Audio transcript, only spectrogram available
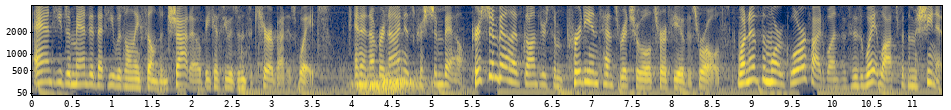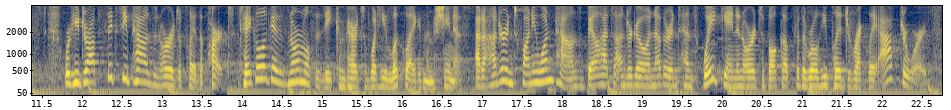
and he demanded that he was only filmed in shadow because he was insecure about his weight. And at number 9 is Christian Bale. Christian Bale has gone through some pretty intense rituals for a few of his roles. One of the more glorified ones is his weight loss for The Machinist, where he dropped 60 pounds in order to play the part. Take a look at his normal physique compared to what he looked like in The Machinist. At 121 pounds, Bale had to undergo another intense weight gain in order to bulk up for the role he played directly afterwards.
